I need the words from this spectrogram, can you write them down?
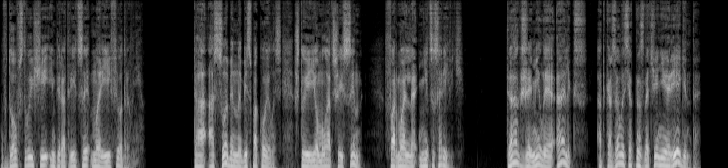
вдовствующей императрице Марии Федоровне. Та особенно беспокоилась, что ее младший сын, формально не цесаревич. Также милая Алекс отказалась от назначения регента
